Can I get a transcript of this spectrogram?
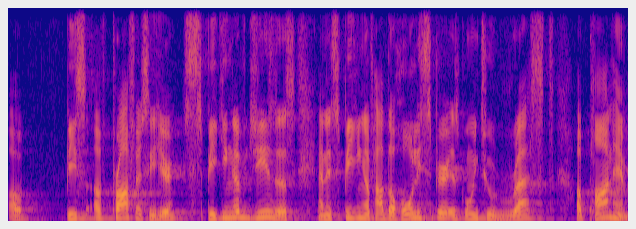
a piece of prophecy here, speaking of Jesus, and it's speaking of how the Holy Spirit is going to rest upon him.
